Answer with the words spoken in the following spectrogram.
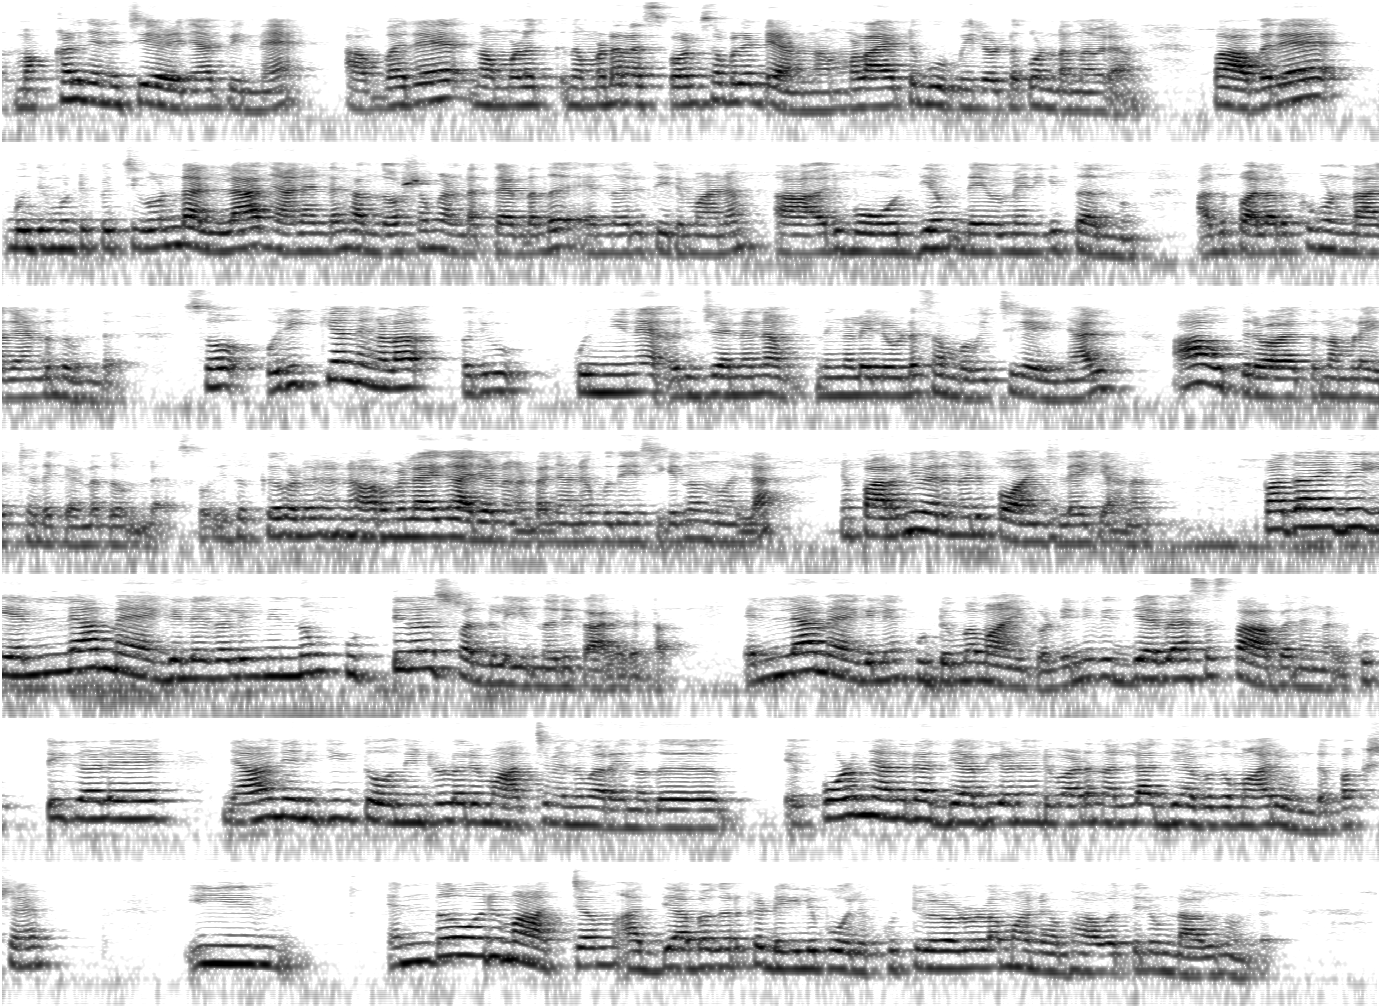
മക്കൾ ജനിച്ചു കഴിഞ്ഞാൽ പിന്നെ അവരെ നമ്മൾ നമ്മുടെ റെസ്പോൺസിബിലിറ്റിയാണ് നമ്മളായിട്ട് ഭൂമിയിലോട്ട് കൊണ്ടുവന്നവരാണ്. അപ്പോൾ അവരെ ബുദ്ധിമുട്ടിപ്പിച്ചുകൊണ്ടല്ല ഞാൻ എന്റെ സന്തോഷം കണ്ടെത്തേണ്ടത് എന്നൊരു തീരുമാനം ആ ഒരു ബോധ്യം ദൈവം എനിക്ക് തന്നു. അത് പലർക്കും ഉണ്ടാകേണ്ടതുണ്ട്. സോ ഒരിക്കൽ നിങ്ങൾ ഒരു കുഞ്ഞിനെ ഒരു ജനനം നിങ്ങളിലൂടെ സംഭവിച്ചു കഴിഞ്ഞാൽ ആ ഉത്തരവാദിത്വം നമ്മൾ ഏറ്റെടുക്കേണ്ടതുണ്ട്. സോ ഇതൊക്കെ വളരെ നോർമലായ കാര്യമാണ് കേട്ടോ. ഞാൻ ഉപദേശിക്കുന്നൊന്നുമല്ല. ഞാൻ പറഞ്ഞു വരുന്ന ഒരു പോയിന്റിലേക്കാണ് അപ്പം അതായത് എല്ലാ മേഖലകളിൽ നിന്നും കുട്ടികൾ സ്ട്രഗിൾ ചെയ്യുന്ന ഒരു കാലഘട്ടം. എല്ലാ മേഖലയും കുടുംബമായിക്കോട്ടെ ഇനി വിദ്യാഭ്യാസ സ്ഥാപനങ്ങൾ കുട്ടികളെ ഞാൻ എനിക്ക് തോന്നിയിട്ടുള്ള ഒരു മാറ്റം എന്ന് പറയുന്നത് എപ്പോഴും ഞാനൊരു അധ്യാപികയാണ് ഒരുപാട് നല്ല അധ്യാപകന്മാരുണ്ട്. പക്ഷേ ഈ എന്തോ ഒരു മാറ്റം അധ്യാപകർക്കിടയിൽ പോലും കുട്ടികളോടുള്ള മനോഭാവത്തിൽ ഉണ്ടാകുന്നുണ്ട്.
